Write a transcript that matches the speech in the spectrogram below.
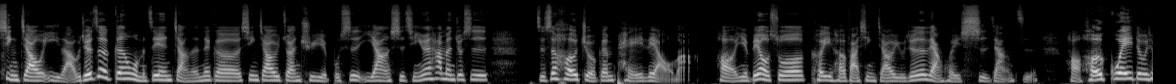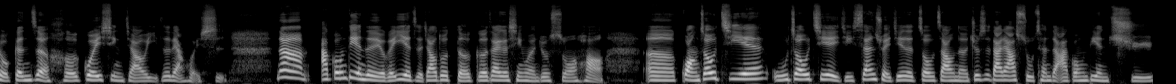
性交易啦，我觉得这跟我们之前讲的那个性交易专区也不是一样的事情，因为他们就是只是喝酒跟陪聊嘛。好，也没有说可以合法性交易，我觉得两回事。这样子，好，合规，对不起，我更正，合规性交易这两回事。那阿公店的有个业者叫做德哥，在一个新闻就说，哈，呃，广州街、梧州街以及山水街的周遭呢，就是大家俗称的阿公店区。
